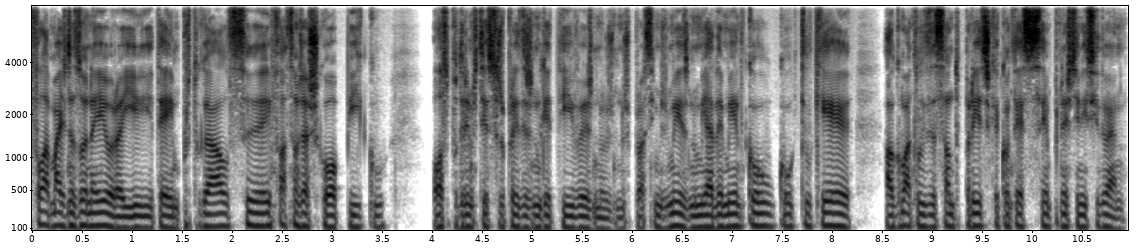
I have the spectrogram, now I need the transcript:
falar mais na zona euro e até em Portugal, se a inflação já chegou ao pico ou se poderemos ter surpresas negativas nos, nos próximos meses, nomeadamente com, com aquilo que é alguma atualização de preços que acontece sempre neste início do ano.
